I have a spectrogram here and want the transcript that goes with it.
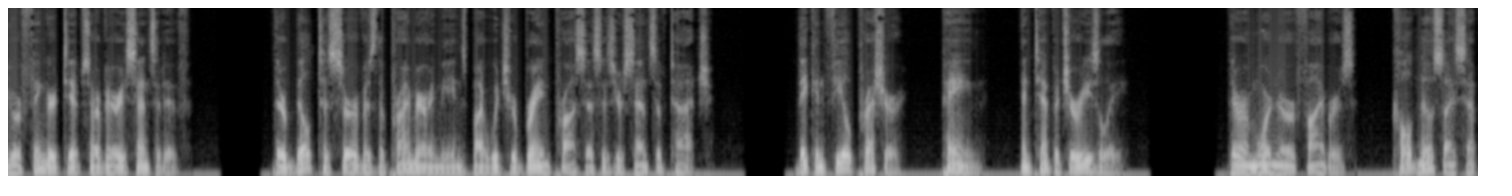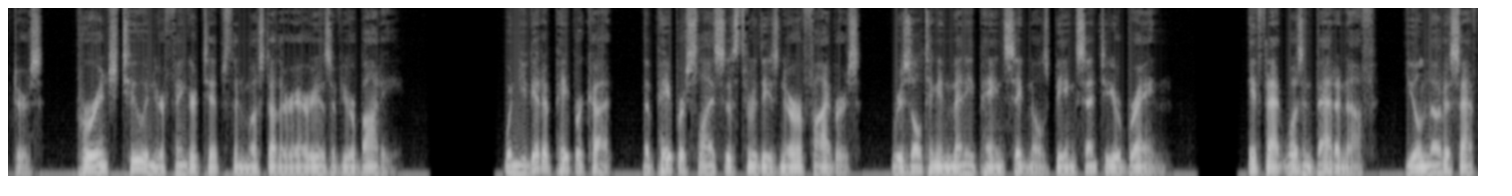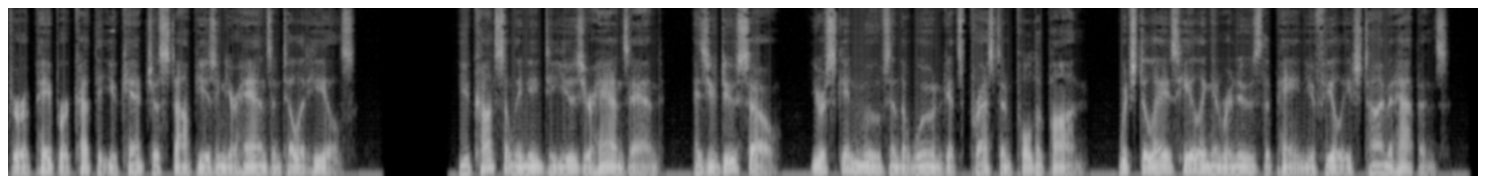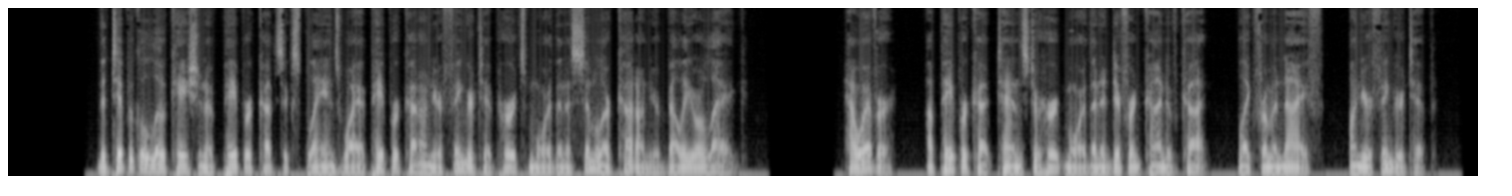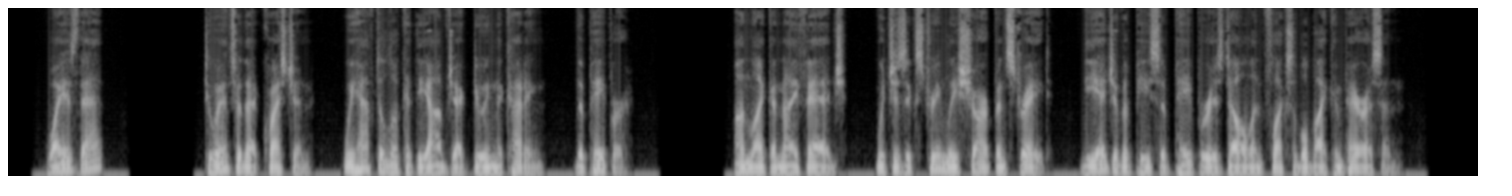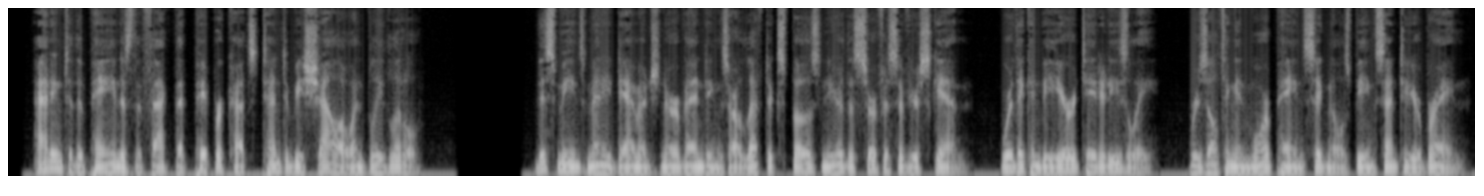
Your fingertips are very sensitive. They're built to serve as the primary means by which your brain processes your sense of touch. They can feel pressure, pain, and temperature easily. There are more nerve fibers, called nociceptors, per inch 2 in your fingertips than most other areas of your body. When you get a paper cut, the paper slices through these nerve fibers, resulting in many pain signals being sent to your brain. If that wasn't bad enough, you'll notice after a paper cut that you can't just stop using your hands until it heals. You constantly need to use your hands and, as you do so, your skin moves and the wound gets pressed and pulled upon, which delays healing and renews the pain you feel each time it happens. The typical location of paper cuts explains why a paper cut on your fingertip hurts more than a similar cut on your belly or leg. However, a paper cut tends to hurt more than a different kind of cut, like from a knife, on your fingertip. Why is that? To answer that question, we have to look at the object doing the cutting, the paper. Unlike a knife edge, which is extremely sharp and straight, the edge of a piece of paper is dull and flexible by comparison. Adding to the pain is the fact that paper cuts tend to be shallow and bleed little. This means many damaged nerve endings are left exposed near the surface of your skin, where they can be irritated easily, resulting in more pain signals being sent to your brain.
